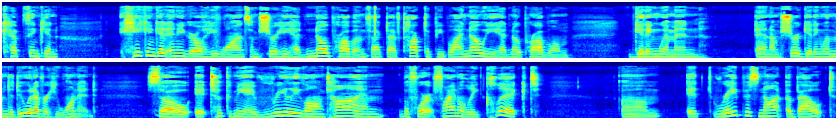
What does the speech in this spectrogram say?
kept thinking he can get any girl he wants. I'm sure he had no problem. In fact, I've talked to people. I know he had no problem getting women and I'm sure getting women to do whatever he wanted. So it took me a really long time before it finally clicked. Um, it rape is not about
